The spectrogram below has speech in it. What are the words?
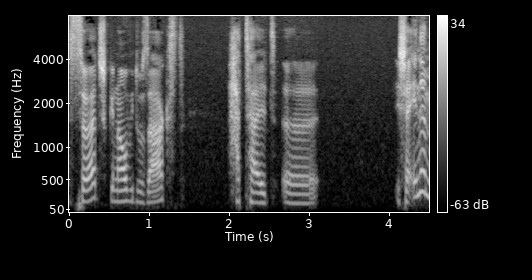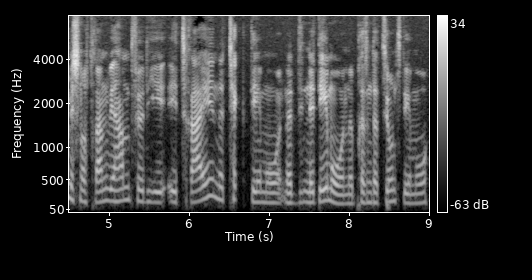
Search, genau wie du sagst, hat halt äh, ich erinnere mich noch dran, wir haben für die E3 eine Tech-Demo, eine, eine, Demo, eine Präsentationsdemo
